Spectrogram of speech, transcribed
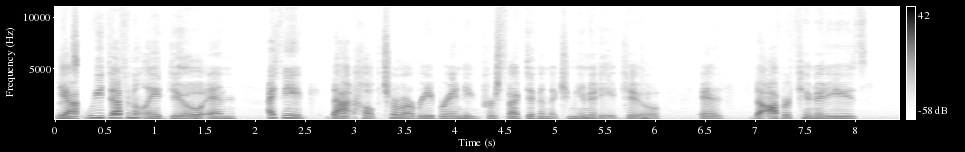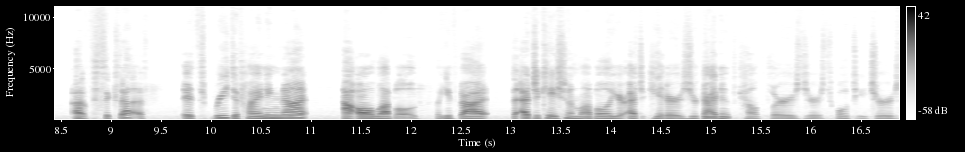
Yeah, we definitely do. And I think that helps from a rebranding perspective in the community too, mm-hmm. is the opportunities of success. It's redefining that at all levels. You've got the education level, your educators, your guidance counselors, your school teachers.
